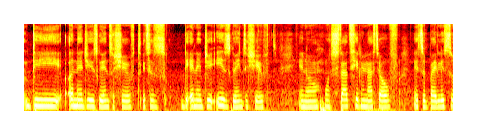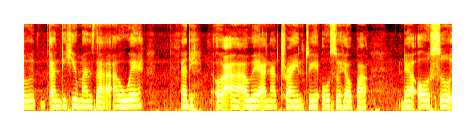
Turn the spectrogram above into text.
the energy is going to shift. It is the energy is going to shift you know once she starts healing herself little by little and the humans that are aware that they are aware and are trying to also help her they're also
